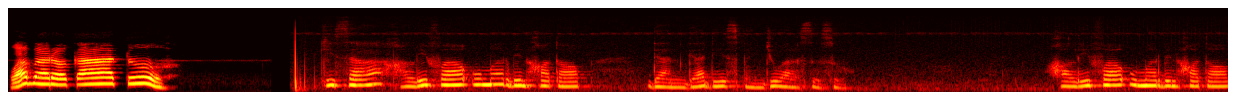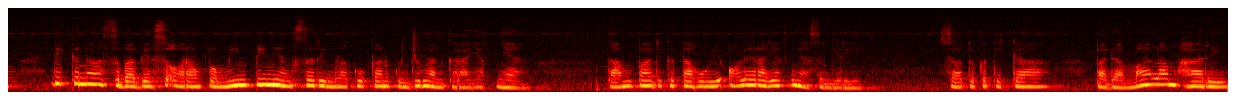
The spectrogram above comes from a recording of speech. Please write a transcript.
wabarakatuh. Kisah Khalifah Umar bin Khattab dan gadis penjual susu. Khalifah Umar bin Khattab dikenal sebagai seorang pemimpin yang sering melakukan kunjungan ke rakyatnya tanpa diketahui oleh rakyatnya sendiri. Suatu ketika, pada malam hari,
